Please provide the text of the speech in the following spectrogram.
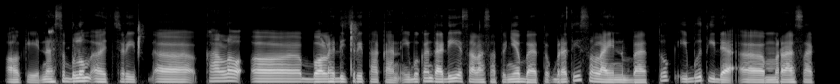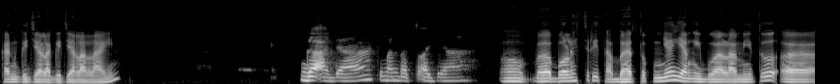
Oke, nah sebelum uh, cerit uh, kalau uh, boleh diceritakan, ibu kan tadi salah satunya batuk. Berarti selain batuk, ibu tidak uh, merasakan gejala-gejala lain? Nggak ada, cuman batuk aja. Oh, boleh cerita batuknya yang ibu alami itu uh,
